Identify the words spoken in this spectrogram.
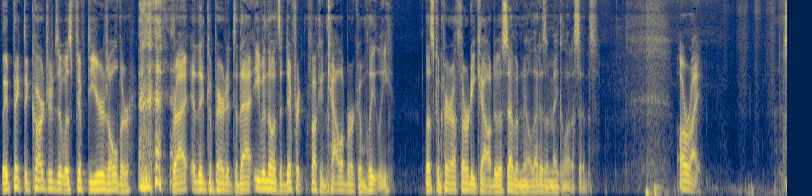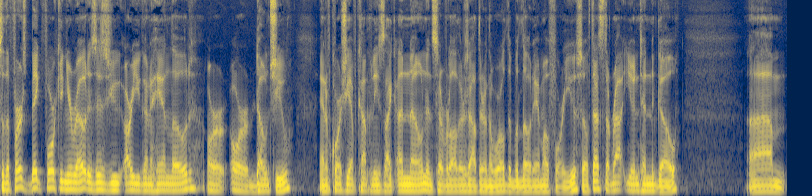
they picked a cartridge that was 50 years older, right? And then compared it to that, even though it's a different fucking caliber completely. Let's compare a 30 cal to a 7 mil. That doesn't make a lot of sense. All right. So the first big fork in your road is is you are you going to hand load or or don't you? And of course you have companies like Unknown and several others out there in the world that would load ammo for you. So if that's the route you intend to go, um,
